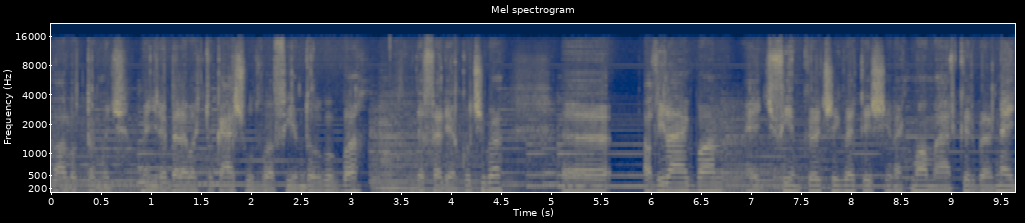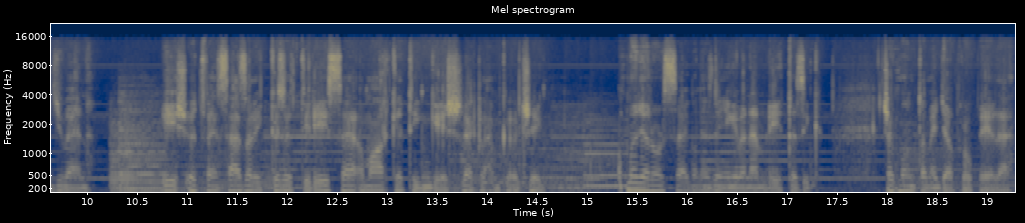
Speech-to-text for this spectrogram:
hallottam, hogy mennyire bele vagytok ásódva a film dolgokba, de felé a kocsiba. A világban egy film költségvetésének ma már kb. 40 és 50 százalék közötti része a marketing és reklámköltség. Magyarországon ez lényegében nem létezik. Csak mondtam egy apró példát.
